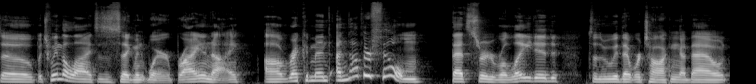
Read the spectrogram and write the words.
So, Between the Lines is a segment where Bryan and I uh, recommend another film that's sort of related to the movie that we're talking about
